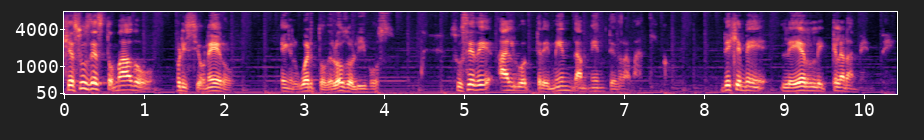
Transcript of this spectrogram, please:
Jesús es tomado prisionero en el huerto de los olivos, sucede algo tremendamente dramático. Déjeme leerle claramente.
